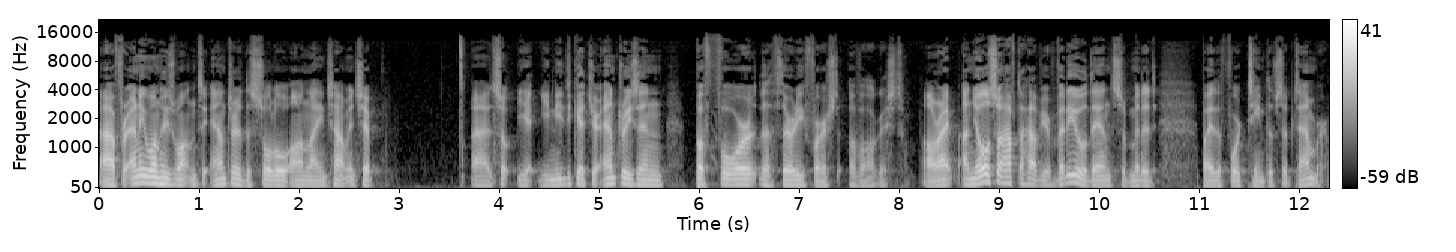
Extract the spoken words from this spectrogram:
uh, for anyone who's wanting to enter the solo online championship. Uh, so yeah, you need to get your entries in before the 31st of August. All right, and you also have to have your video then submitted by the 14th of September.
